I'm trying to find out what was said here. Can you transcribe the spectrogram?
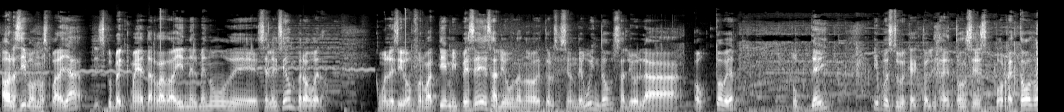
Ahora sí, vámonos para allá. Disculpen que me haya tardado ahí en el menú de selección, pero bueno. Como les digo, formateé mi PC, salió una nueva actualización de Windows, salió la October Update y pues tuve que actualizar. Entonces borré todo,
